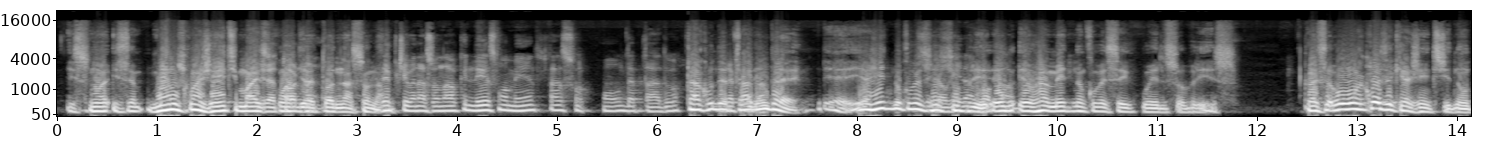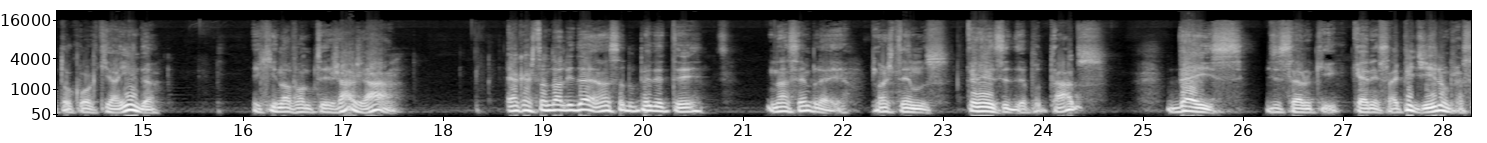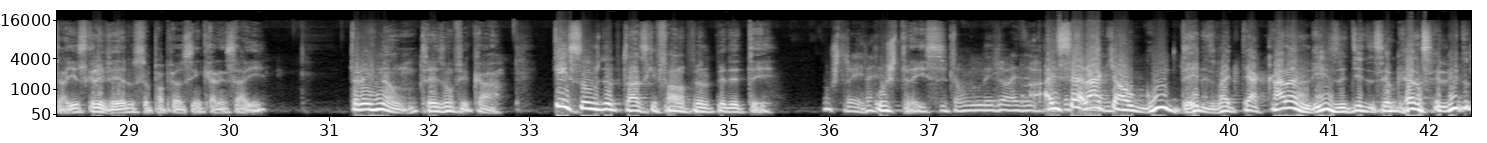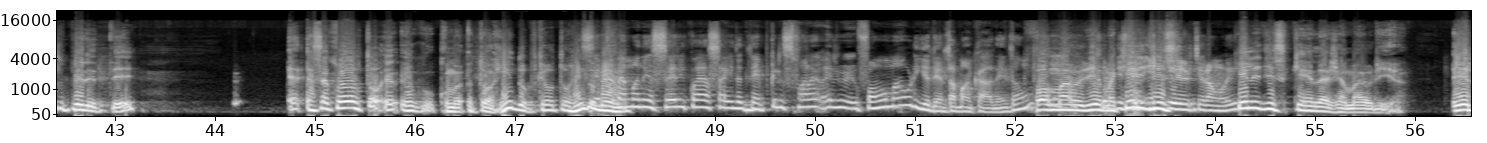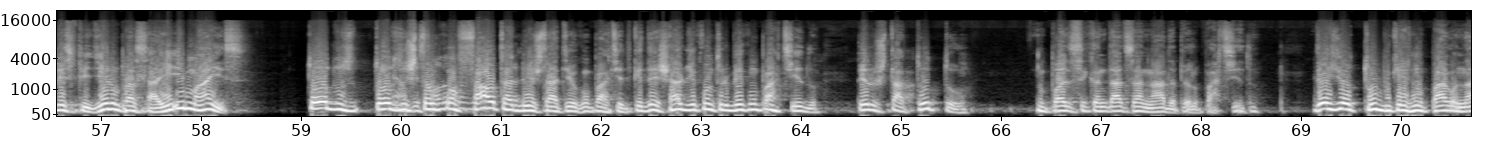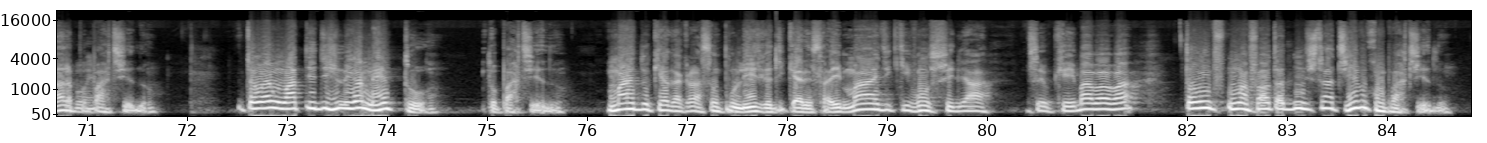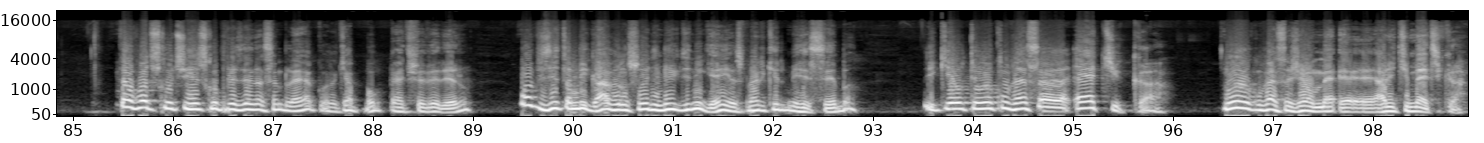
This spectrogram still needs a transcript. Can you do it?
Isso, não é, isso é menos com a gente, mas com o Diretório na- diretor nacional. Executiva Nacional, que nesse momento está com o deputado... Está com o deputado. André. É, e a gente não conversou sobre isso. Eu, eu realmente não conversei com ele sobre isso. Uma coisa que a gente não tocou aqui ainda, e que nós vamos ter já já, é a questão da liderança do PDT na Assembleia. Nós temos 13 deputados, 10 disseram que querem sair, pediram para sair, escreveram o seu papelzinho, querem sair. Três não, três vão ficar. Quem são os deputados que falam pelo PDT? Os três, né? Os três. Então, Aí será que algum deles vai ter a cara lisa de dizer eu quero ser líder do PDT? É, Essa coisa eu tô, eu, eu- como eu tô rindo, porque eu tô rindo Se mesmo. permanecerem, qual é a saída que tem? Porque eles, falam, eles formam maioria dentro da bancada. Então, Foi a maioria, se mas quem ele disse? ele tirar um leite, Quem ele disse quem elege a maioria? Eles pediram para sair e mais. Todos, todos É, estão com falta administrativa com o partido, porque deixaram de contribuir com o partido. Pelo estatuto, não podem ser candidatos a nada pelo partido. Desde outubro que eles não pagam nada para o Bueno. partido. Então é um ato de desligamento do partido. Mais do que a declaração política de que querem sair, mais de que vão filiar, não sei o quê, blá, blá, blá. Então, em uma falta administrativa com o partido. Então, eu vou discutir isso com o presidente da Assembleia, daqui a pouco, perto de fevereiro. Uma visita amigável, eu não sou inimigo de ninguém, eu espero que ele me receba e que eu tenha uma conversa ética. Não é uma conversa é, é, aritmética.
